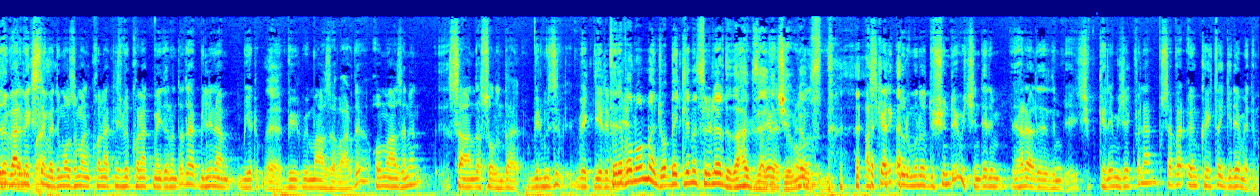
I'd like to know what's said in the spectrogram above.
adını vermek bazen. istemedim. O zaman Konak İzmir Konak Meydanı'nda da bilinen bir Evet. büyük bir mağaza vardı. O mağazanın sağında solunda birbirimizi bekleyelim diye. Telefon olmayınca o bekleme süreleri de daha güzel Evet, geçiyor biliyor musun? askerlik durumunu düşündüğüm için dedim herhalde dedim gelemeyecek falan. Bu sefer ön kayıta giremedim.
